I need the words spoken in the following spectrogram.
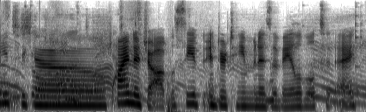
Need to go find a job. Let's see if entertainment is available today.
